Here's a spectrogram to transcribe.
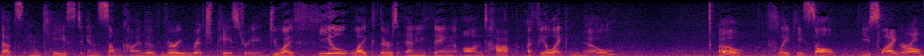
that's encased in some kind of very rich pastry. Do I feel like there's anything on top? I feel like no. Oh, flaky salt. You sly girl.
